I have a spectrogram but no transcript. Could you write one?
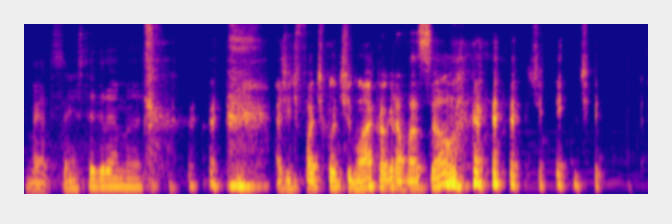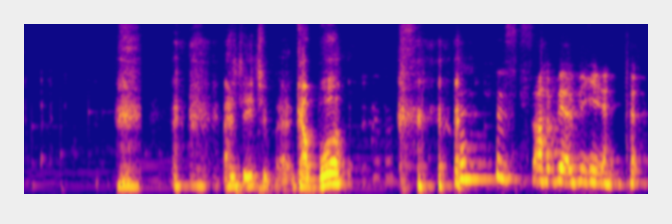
Mete-se em Instagram. a gente pode continuar com a gravação? gente. A gente. Acabou? Sabe a vinheta.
